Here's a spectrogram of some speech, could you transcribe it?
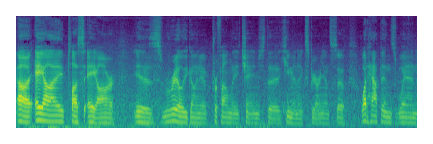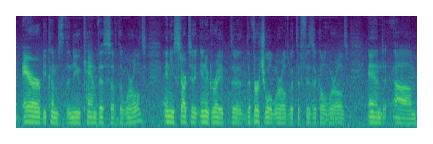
Uh, AI plus AR is really going to profoundly change the human experience. So, what happens when air becomes the new canvas of the world and you start to integrate the, the virtual world with the physical world? And um,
